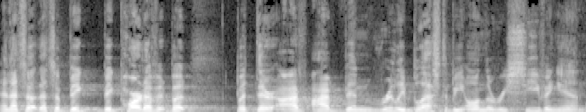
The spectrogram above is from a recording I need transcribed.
and that's a that's a big, big part of it. But but there, I've, I've been really blessed to be on the receiving end.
